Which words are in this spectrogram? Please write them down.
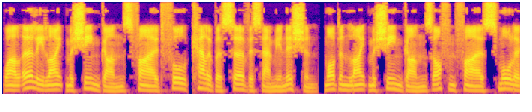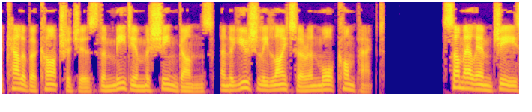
While early light machine guns fired full-caliber service ammunition, modern light machine guns often fire smaller caliber cartridges than medium machine guns, and are usually lighter and more compact. Some LMGs,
